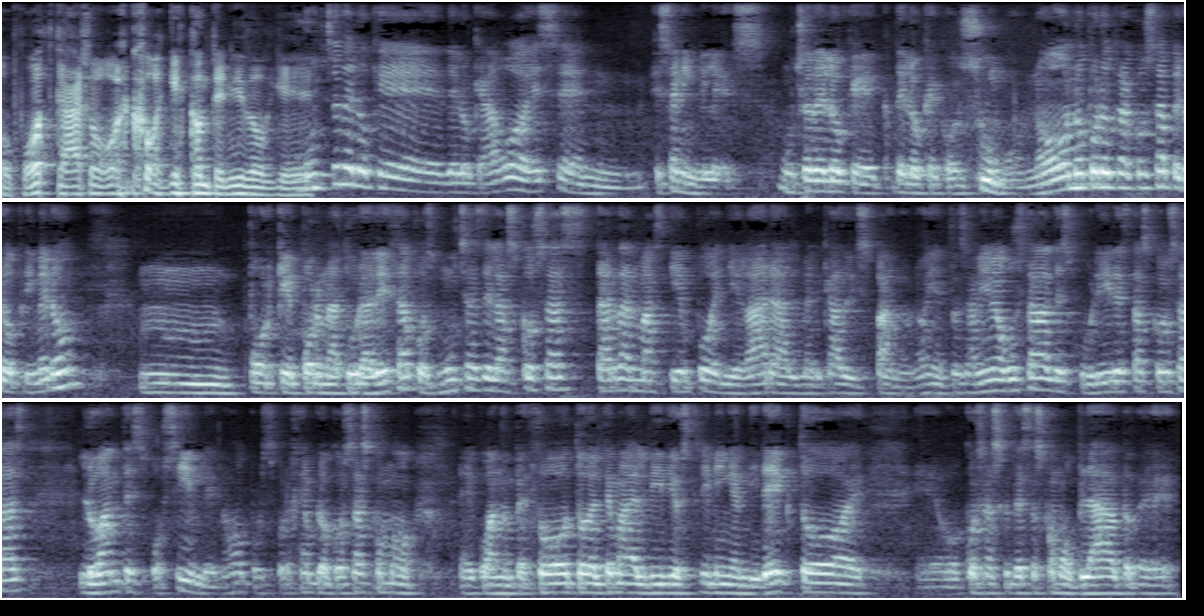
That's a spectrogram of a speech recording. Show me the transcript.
O podcast o cualquier contenido que... Mucho de lo que, de lo que hago es en, es en inglés, mucho de lo que, de lo que consumo. No, no por otra cosa, pero primero mm, porque por naturaleza, pues muchas de las cosas tardan más tiempo en llegar al mercado hispano, ¿no? Y entonces a mí me gusta descubrir estas cosas lo antes posible, ¿no? Pues por ejemplo, cosas como eh, cuando empezó todo el tema del video streaming en directo, eh, eh, o cosas de estas como Blab, eh,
